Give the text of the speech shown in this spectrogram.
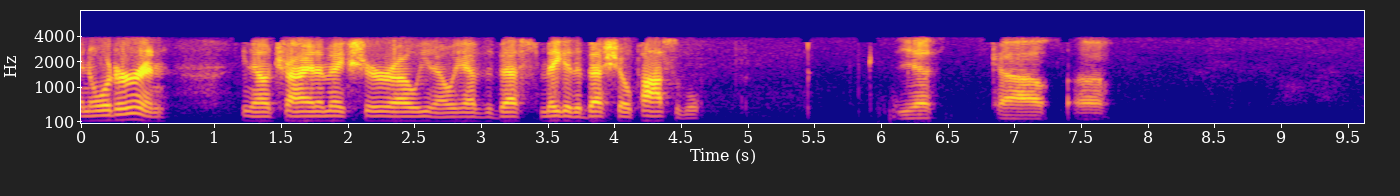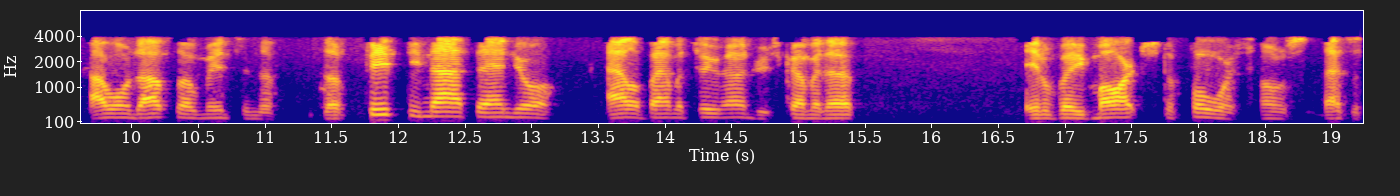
in order, and you know trying to make sure uh, you know we have the best, make it the best show possible. Yes, Kyle. Uh, I wanted to also mention the the 59th annual Alabama 200 is coming up. It'll be March the 4th. On that's a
